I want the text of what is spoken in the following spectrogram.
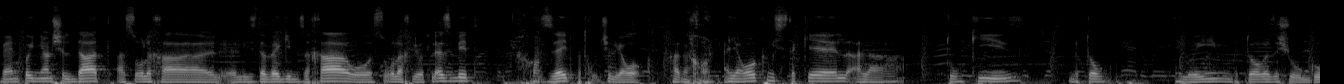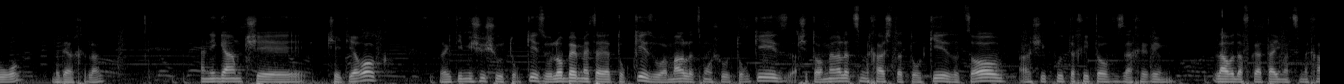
ואין פה עניין של דת, אסור לך להזדווג עם זכר, או אסור לך להיות לסבית. נכון. זה התפתחות של ירוק. משמעית. נכון. הירוק מסתכל על הטורקיז בתור אלוהים, בתור איזשהו גורו, בדרך כלל. אני גם כש... כשהייתי ירוק, ראיתי מישהו שהוא טורקיז, הוא לא באמת היה טורקיז, הוא אמר לעצמו שהוא טורקיז. כשאתה אומר לעצמך שאתה טורקיז או צהוב, השיפוט הכי טוב זה אחרים. לאו דווקא אתה עם עצמך.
